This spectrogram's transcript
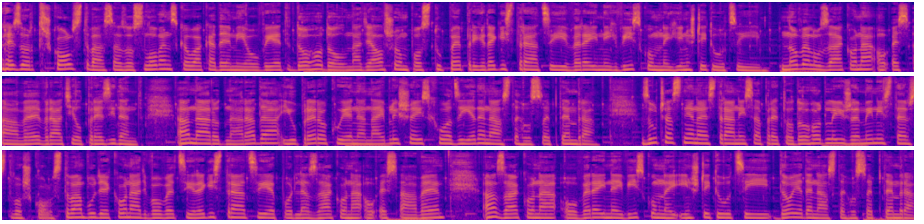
Rezort školstva sa so Slovenskou akadémiou vied dohodol na ďalšom postupe pri registrácii verejných výskumných inštitúcií. Novelu zákona o SAV vrátil prezident a Národná rada ju prerokuje na najbližšej schôdzi 11. septembra. Zúčastnené strany sa preto dohodli, že ministerstvo školstva bude konať vo veci registrácie podľa zákona o SAV a zákona o verejnej výskumnej inštitúcii do 11. septembra.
